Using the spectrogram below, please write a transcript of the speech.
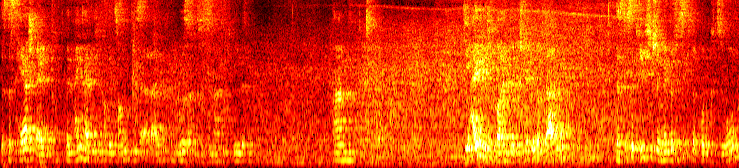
dass das Herstellen den einheitlichen Horizont dieser erweiterten Ursachensystematik bildet. Ähm, die eigentliche Pointe besteht jedoch darin, dass diese griechische Metaphysik der Produktion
